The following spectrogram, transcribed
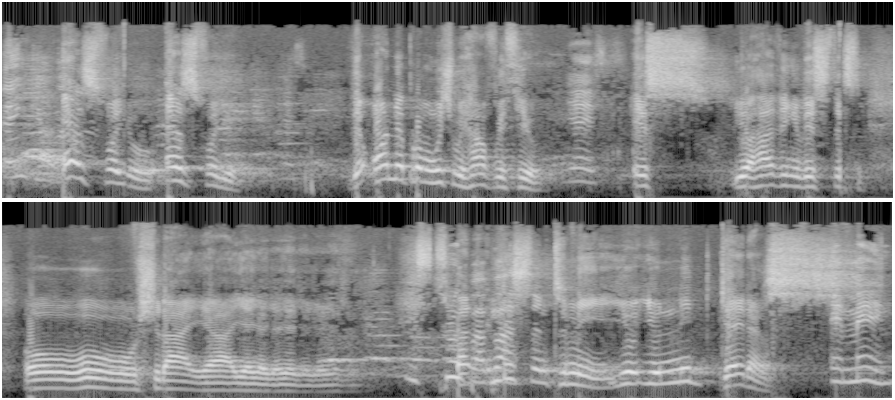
Thank you. As for you, as for you, the only problem which we have with you Yes. is you're having this, this oh, oh, should I? Yeah, yeah, yeah, yeah, yeah, yeah, yeah. It's true, But Baba. listen to me, you, you need guidance. Amen.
